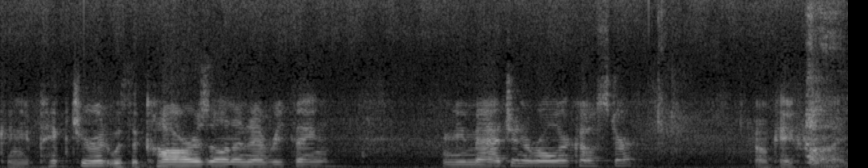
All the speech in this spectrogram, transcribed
Can you picture it with the cars on and everything? Can you imagine a roller coaster? Okay, fine.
